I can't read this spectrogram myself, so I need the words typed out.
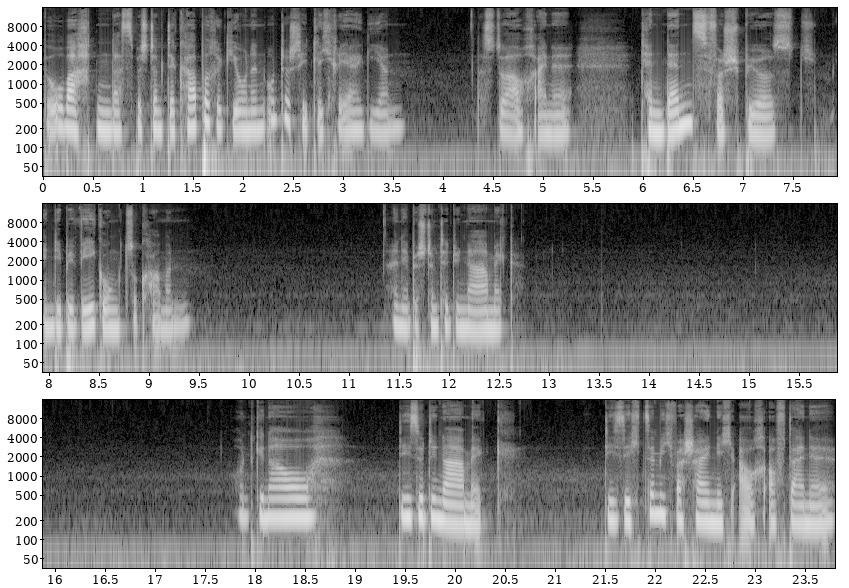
beobachten, dass bestimmte Körperregionen unterschiedlich reagieren. Dass du auch eine Tendenz verspürst, in die Bewegung zu kommen. Eine bestimmte Dynamik. Und genau diese Dynamik, die sich ziemlich wahrscheinlich auch auf deine,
